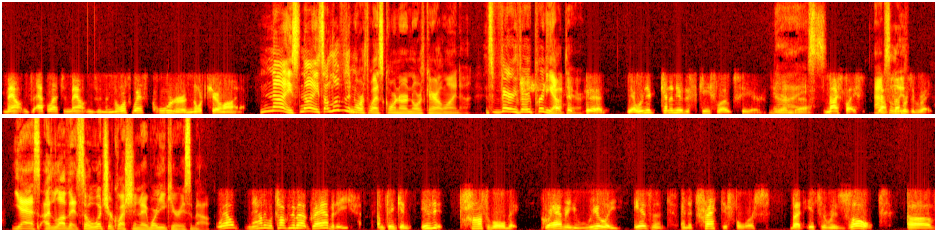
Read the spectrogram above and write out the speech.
mountains, Appalachian Mountains, in the northwest corner of North Carolina. Nice, nice. I love the northwest corner of North Carolina. It's very, very pretty out there. Good. Yeah, we're near, kind of near the ski slopes here. Nice. And, uh, nice place. Absolutely. Yeah, summers are great. Yes, I love it. So, what's your question today? What are you curious about? Well, now that we're talking about gravity, I'm thinking, is it possible that gravity really isn't an attractive force, but it's a result of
